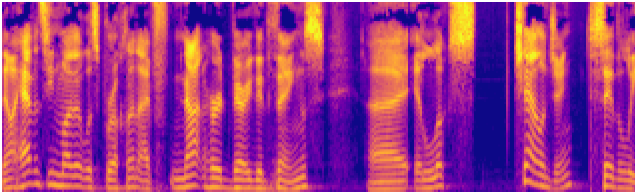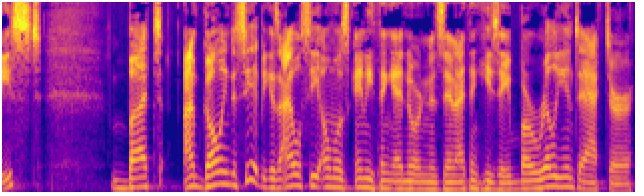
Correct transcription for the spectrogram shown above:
Now, I haven't seen Motherless Brooklyn. I've not heard very good things. Uh, it looks challenging, to say the least. But I'm going to see it because I will see almost anything Ed Norton is in. I think he's a brilliant actor.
